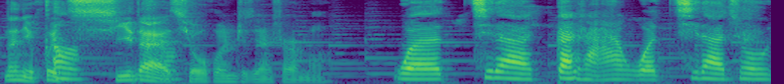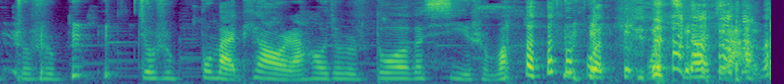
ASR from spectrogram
那你会期待求婚这件事儿吗？我期待干啥呀？我期待就就是就是不买票，然后就是多个戏是吗？我我期待啥呢？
